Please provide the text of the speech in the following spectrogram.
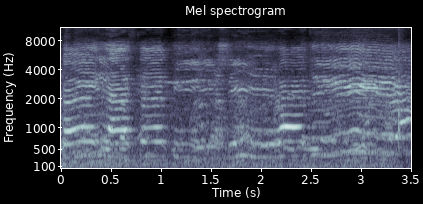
કૈલાસથી Shivaji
